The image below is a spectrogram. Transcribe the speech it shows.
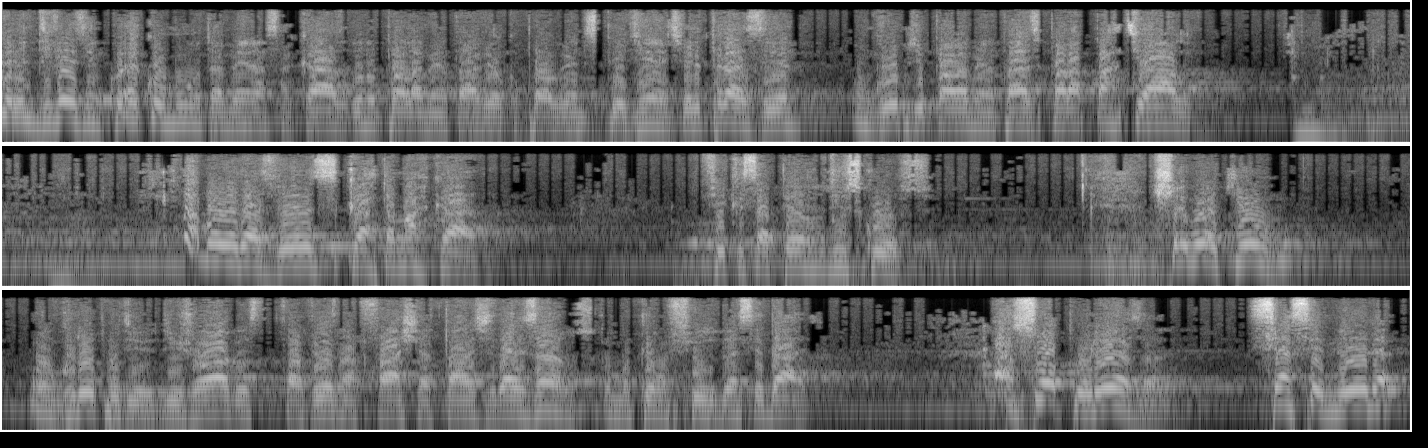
De vez em quando, é comum também nessa casa, quando o parlamentar vem ocupar algum expediente, ele trazer um grupo de parlamentares para parteá-lo. Na maioria das vezes, carta marcada. Fica-se apenas no discurso. Chegou aqui um, um grupo de, de jovens, talvez na faixa etária de 10 anos, como tem um filho dessa idade. A sua pureza se assemelha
